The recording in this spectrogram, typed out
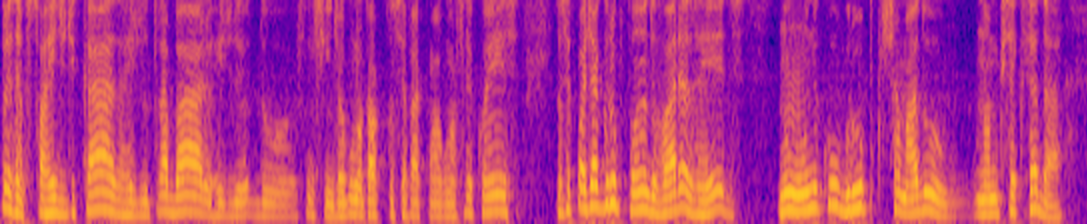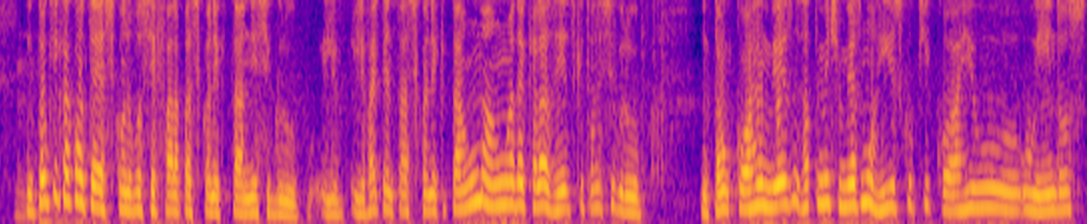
por exemplo, sua rede de casa, rede do trabalho, rede do, do, enfim, de algum local que você vai com alguma frequência. Você pode ir agrupando várias redes num único grupo chamado o nome que você quiser dar. Uhum. Então, o que, que acontece quando você fala para se conectar nesse grupo? Ele, ele vai tentar se conectar uma a uma daquelas redes que estão nesse grupo. Então corre o mesmo, exatamente o mesmo risco que corre o, o Windows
